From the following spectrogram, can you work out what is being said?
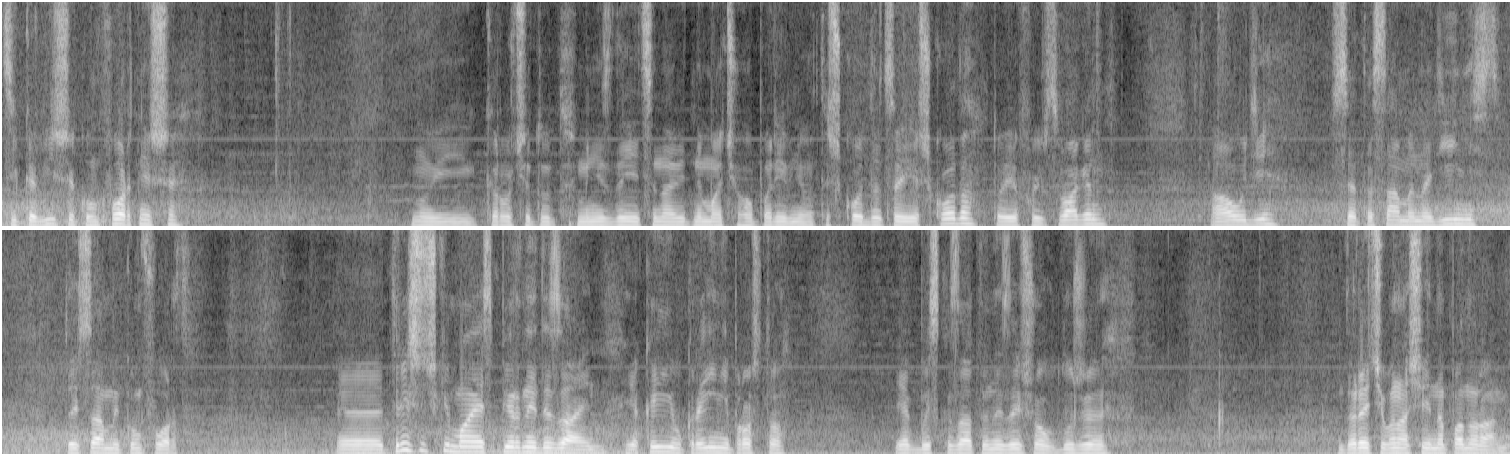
Цікавіше, комфортніше. Ну і коротше тут мені здається навіть нема чого порівнювати. Шкода це є шкода, то є Volkswagen, Audi, все те саме надійність, той самий комфорт. Е, трішечки має спірний дизайн, який в Україні просто, як би сказати, не зайшов. Дуже. До речі, вона ще й на панорамі.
